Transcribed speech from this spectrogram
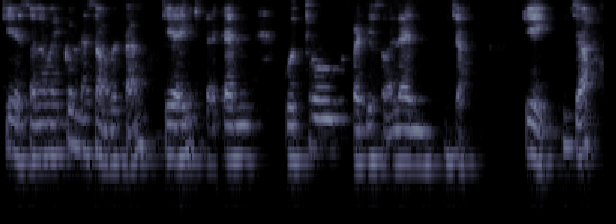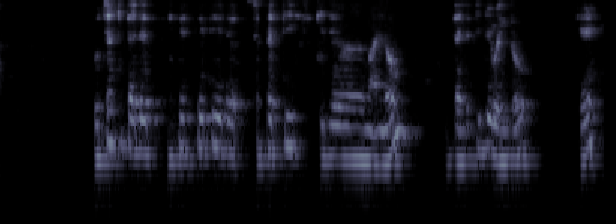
Okay, Assalamualaikum dan selamat petang. Okay, hari kita akan go through kepada soalan hujah. Okay, hujah. Hujah kita ada seperti, seperti kita maklum, kita ada tiga bentuk. Okay,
